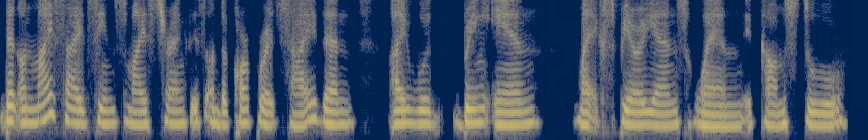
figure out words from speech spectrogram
Then on my side, since my strength is on the corporate side, then I would bring in my experience when it comes to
